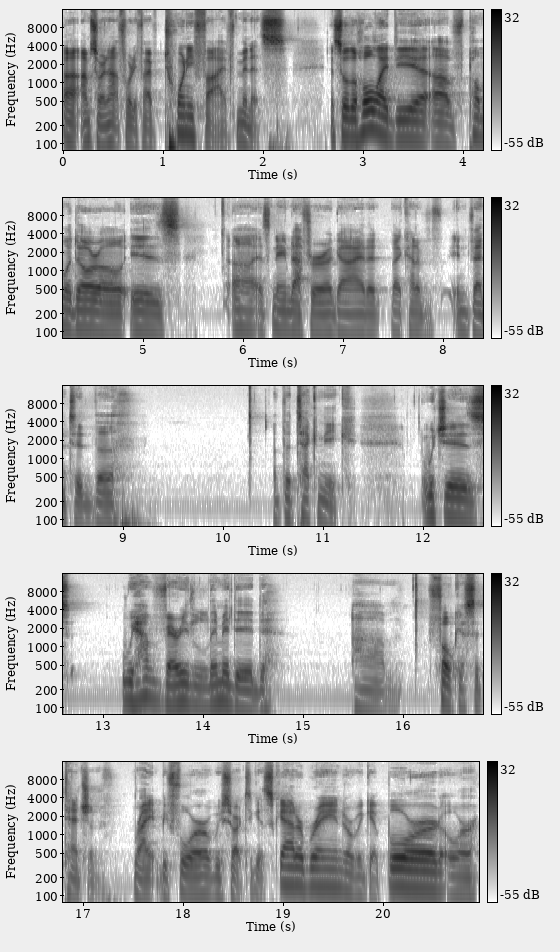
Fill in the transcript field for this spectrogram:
Uh, I'm sorry, not 45. 25 minutes and so the whole idea of Pomodoro is uh, it's named after a guy that, that kind of invented the the technique, which is we have very limited um, focus attention right before we start to get scatterbrained or we get bored or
